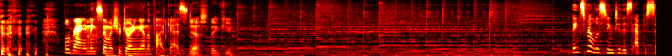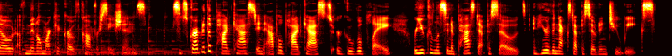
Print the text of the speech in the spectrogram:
well, Ryan, thanks so much for joining me on the podcast. Yes, thank you. Thanks for listening to this episode of Middle Market Growth Conversations. Subscribe to the podcast in Apple Podcasts or Google Play, where you can listen to past episodes and hear the next episode in two weeks.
